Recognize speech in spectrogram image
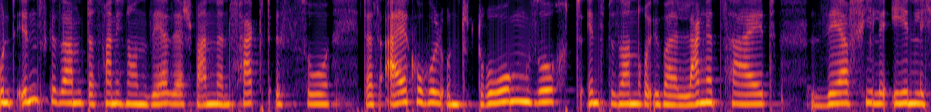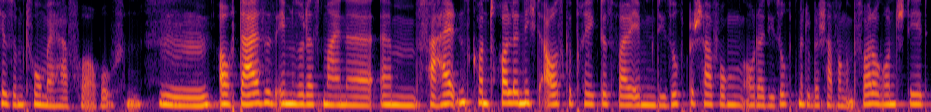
Und insgesamt, das fand ich noch einen sehr, sehr spannenden Fakt, ist es so, dass Alkohol- und Drogensucht insbesondere über lange Zeit sehr viele ähnliche Symptome hervorrufen. Auch da ist es eben so, dass meine ähm, Verhaltenskontrolle nicht ausgeprägt ist, weil eben die Suchtbeschaffung oder die Suchtmittelbeschaffung im Vordergrund steht.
